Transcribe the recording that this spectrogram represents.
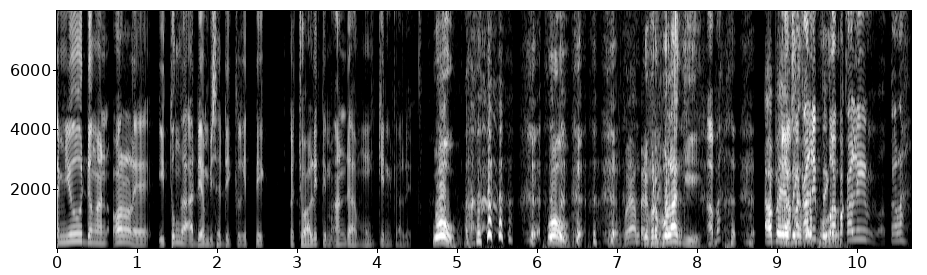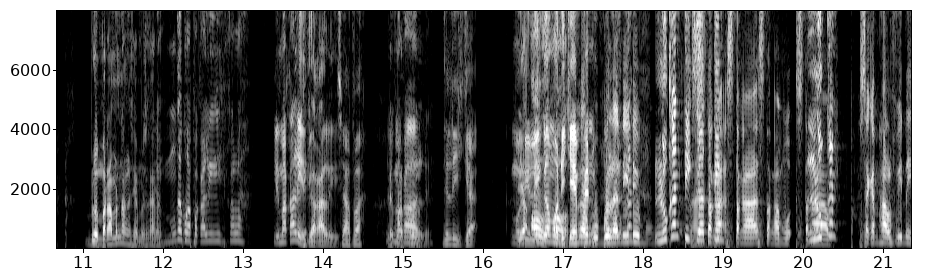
MU dengan Ole itu nggak ada yang bisa dikritik kecuali tim anda mungkin kali Wow. wow. Liverpool lagi. apa Apa ya berapa kali berapa kali kalah Belum pernah menang sampai sekarang. enggak berapa kali kalah lima kali ya Tiga kali. Siapa? lima Liverpool. kali Di Liga. Mau Ya di liga mau Allah, di champion Enggak, bulan Lu kan- ini lu kan tiga setengah tim setengah setengah setengah lu kan second half ini.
